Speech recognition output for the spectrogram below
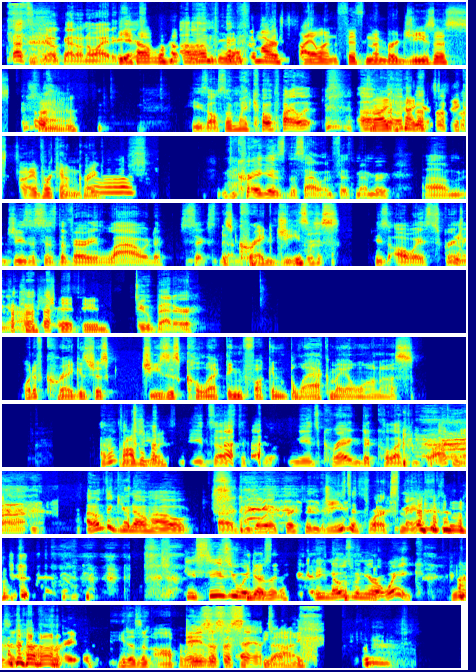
that's a joke. I don't know why it exists. yeah, well, Um, welcome our silent fifth member, Jesus. Uh, He's also my co-pilot. or I, I Uh, guess six if we're counting Craig. Craig is the silent fifth member. Um, Jesus is the very loud sixth. Is member. Craig Jesus? He's always screaming at Oh our shit, dude. do better. What if Craig is just Jesus collecting fucking blackmail on us? I don't think Probably. Jesus needs us to needs Craig to collect blackmail. I don't think you know how uh, Judeo-Christian Jesus works, man. He sees you when He you're doesn't- sleeping and he knows when you're awake. He doesn't operate. He doesn't operate. Jesus is Santa.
